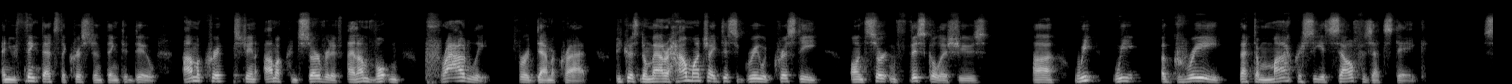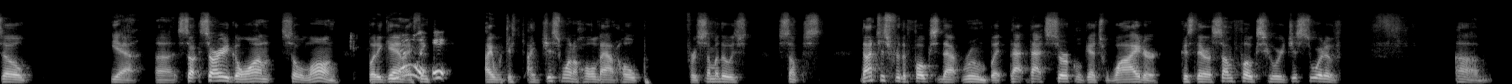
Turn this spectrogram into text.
and you think that's the Christian thing to do. I'm a Christian, I'm a conservative, and I'm voting proudly for a Democrat because no matter how much I disagree with Christy on certain fiscal issues, uh, we we agree that democracy itself is at stake. So, yeah, uh, so, sorry to go on so long, but again, no, I think it- I would just I just want to hold out hope for some of those some not just for the folks in that room, but that that circle gets wider because there are some folks who are just sort of um,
